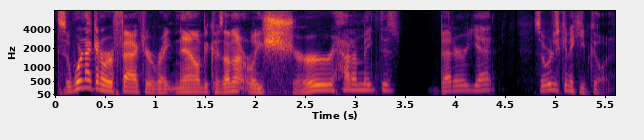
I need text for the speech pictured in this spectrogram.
So we're not going to refactor right now because I'm not really sure how to make this better yet. So we're just going to keep going.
